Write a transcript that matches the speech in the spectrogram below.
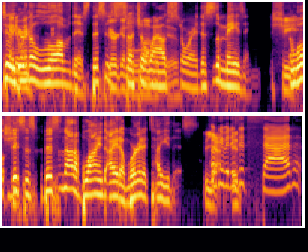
Dude, you're was, gonna love this. This is such a wild it, story. This is amazing. She, well, she, this is this is not a blind item. We're gonna tell you this. Yeah, okay, but is it sad?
